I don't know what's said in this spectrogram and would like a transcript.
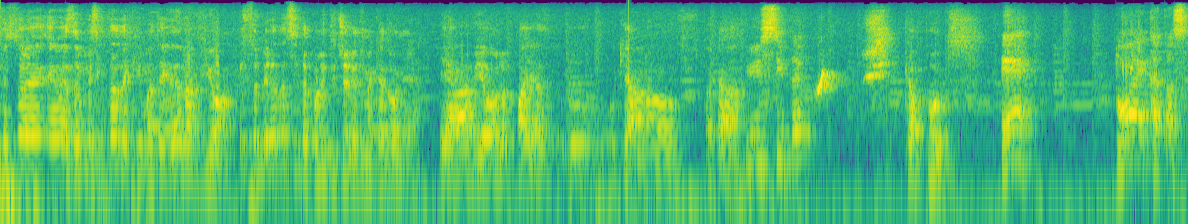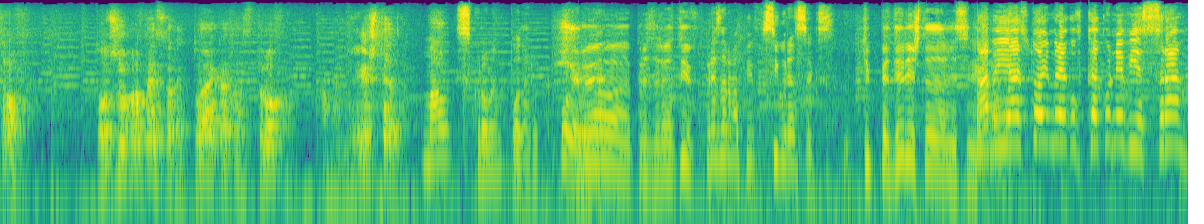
Професоре, еве замислите дека имате еден авион и собирате сите политичари од Македонија. И авионот паѓа у океанов, така, И сите капут. Е, тоа е катастрофа. Точно професоре, тоа е катастрофа, не е штета. Мал скромен подарок. Што е, презерватив? Презерватив, сигурен секс. Ти педелиште да не си не. Абе, јас тој им реков како не ви е срам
